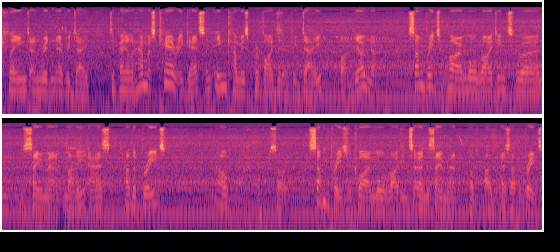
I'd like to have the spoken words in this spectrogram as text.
cleaned and ridden every day. Depending on how much care it gets, an income is provided every day by the owner. Some breeds require more riding to earn the same amount of money as other breeds. Oh, sorry. Some breeds require more riding to earn the same amount of, as other breeds.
